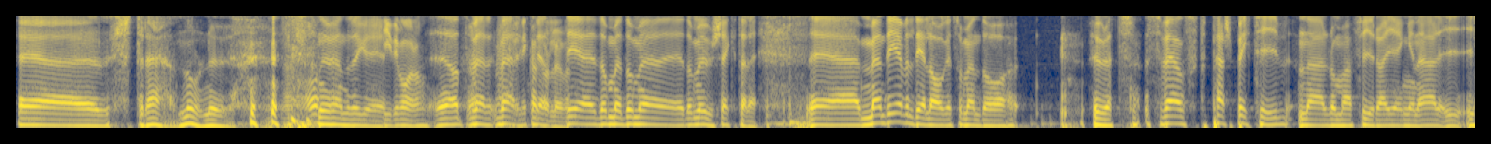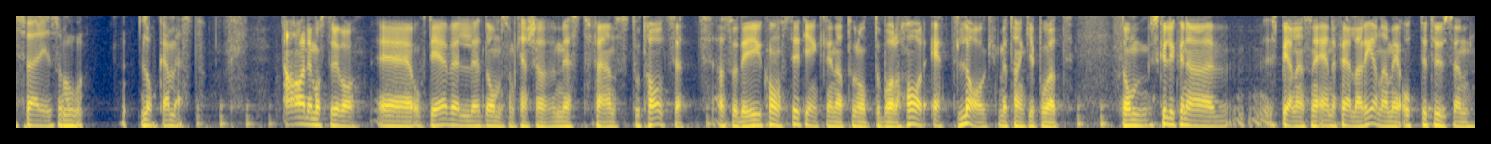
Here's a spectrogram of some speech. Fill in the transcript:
Eh, stränor nu. nu händer det grejer. Tidig morgon. Ja, ver verkligen. Det, de, är, de, är, de är ursäktade. Eh, men det är väl det laget som ändå ur ett svenskt perspektiv när de här fyra gängen är i, i Sverige som lockar mest. Ja, det måste det vara. Eh, och det är väl de som kanske har mest fans totalt sett. Alltså det är ju konstigt egentligen att Toronto bara har ett lag med tanke på att de skulle kunna spela en sån här NFL-arena med 80 000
